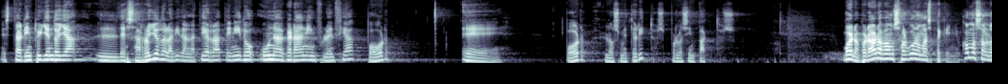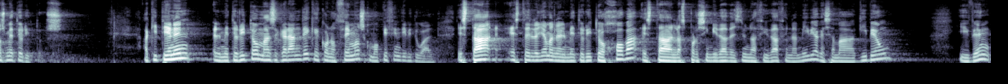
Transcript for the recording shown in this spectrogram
estar intuyendo ya, el desarrollo de la vida en la Tierra ha tenido una gran influencia por, eh, por los meteoritos, por los impactos. Bueno, pero ahora vamos a alguno más pequeño. ¿Cómo son los meteoritos? Aquí tienen el meteorito más grande que conocemos como pieza individual. Está, este lo llaman el meteorito Jova, está en las proximidades de una ciudad en Namibia que se llama Gibeon. Y ven,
